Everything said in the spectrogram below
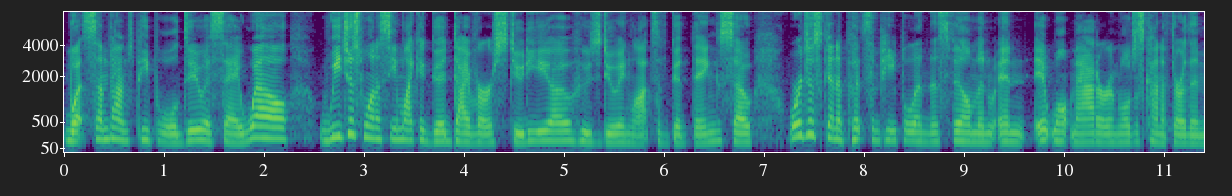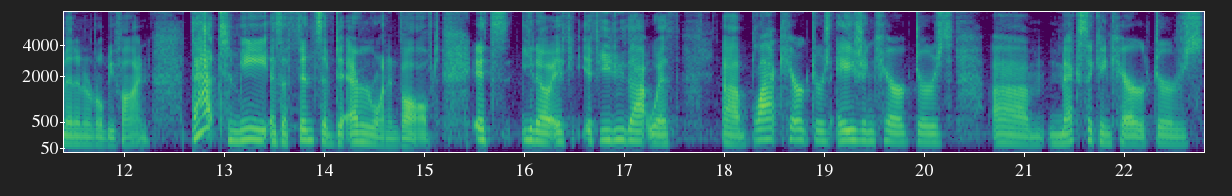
what sometimes people will do is say, well, we just want to seem like a good, diverse studio who's doing lots of good things. So we're just going to put some people in this film and, and it won't matter and we'll just kind of throw them in and it'll be fine. That to me is offensive to everyone involved. It's, you know, if, if you do that with, uh, black characters, Asian characters, um, Mexican characters,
